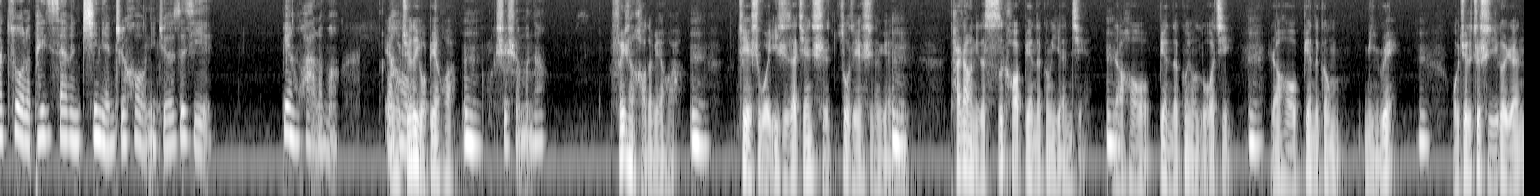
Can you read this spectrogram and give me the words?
那做了 Page Seven 七年之后，你觉得自己变化了吗？然后我觉得有变化，嗯，是什么呢？非常好的变化。嗯这也是我一直在坚持做这件事情的原因。嗯它让你的思考变得更严谨，嗯然后变得更有逻辑，嗯然后变得更敏锐。嗯，我觉得这是一个人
